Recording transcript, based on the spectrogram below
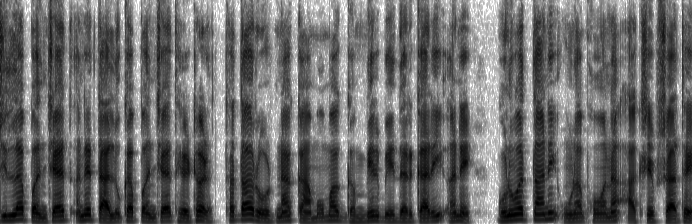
જિલ્લા પંચાયત અને તાલુકા પંચાયત હેઠળ થતા રોડના કામોમાં ગંભીર બેદરકારી અને ગુણવત્તાની ઉણપ હોવાના આક્ષેપ સાથે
